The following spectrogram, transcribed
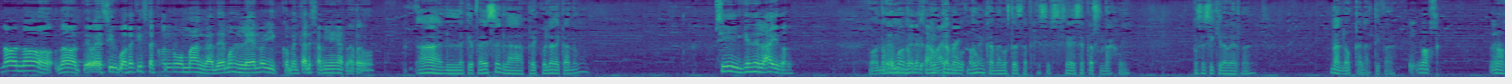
No, no, no, te voy a decir, Wakaki sacó un nuevo manga, debemos leerlo y comentar esa mierda, huevón. Ah, la que parece la precuela de Canon. Sí, que es del idol. Oh, no, Debemos ver nunca, esa nunca, me, nunca me gustó esa, ese, ese, ese personaje. No sé si quiero verlo. eh. Una loca la tipa. No sé, no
